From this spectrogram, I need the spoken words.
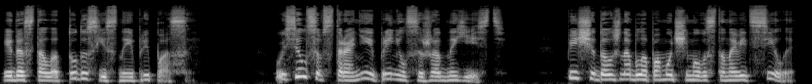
и достал оттуда съестные припасы. Уселся в стороне и принялся жадно есть. Пища должна была помочь ему восстановить силы,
